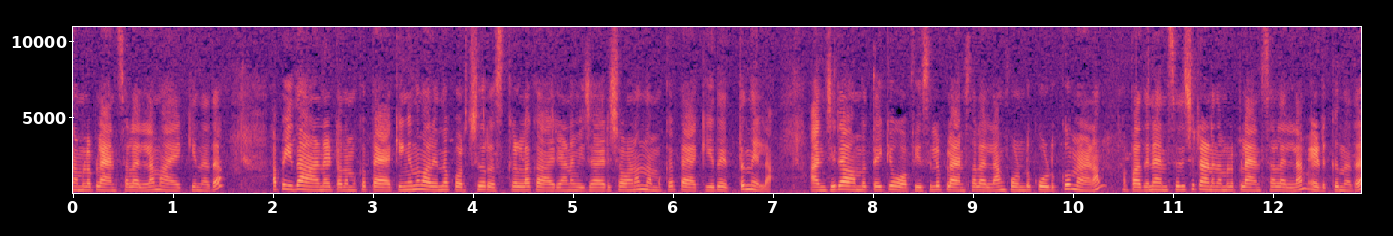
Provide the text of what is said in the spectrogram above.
നമ്മൾ പ്ലാൻസുകളെല്ലാം അയക്കുന്നത്. അപ്പോൾ ഇതാണ് കേട്ടോ നമുക്ക് പാക്കിംഗ് എന്ന് പറയുന്ന കുറച്ച് റിസ്ക് ഉള്ള കാര്യമാണ്. വിചാരിച്ചോണം നമുക്ക് പാക്ക് ചെയ്ത് എത്തുന്നില്ല. അഞ്ചര ആകുമ്പോഴത്തേക്ക് ഓഫീസിൽ പ്ലാൻസുകളെല്ലാം കൊണ്ട് കൊടുക്കും വേണം. അപ്പോൾ അതിനനുസരിച്ചിട്ടാണ് നമ്മൾ പ്ലാൻസുകളെല്ലാം എടുക്കുന്നത്.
